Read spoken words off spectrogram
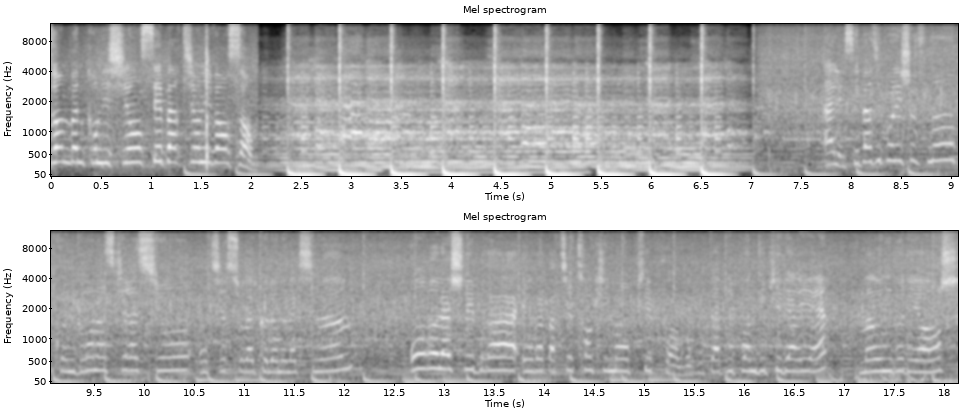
dans de bonnes conditions. C'est parti, on y va ensemble Allez, c'est parti pour l'échauffement. Prend une grande inspiration, on tire sur la colonne au maximum. On relâche les bras et on va partir tranquillement en pied-point. Donc on tape les pointes des pieds derrière, main au niveau des hanches.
